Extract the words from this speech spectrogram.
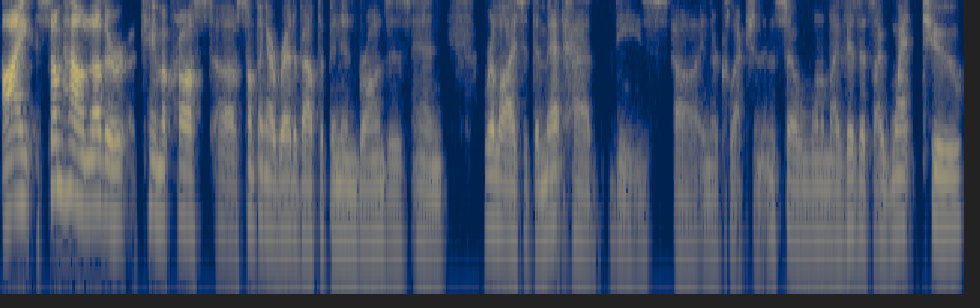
I somehow or another came across uh, something I read about the Benin bronzes and realized that the Met had these uh, in their collection. And so, one of my visits, I went to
